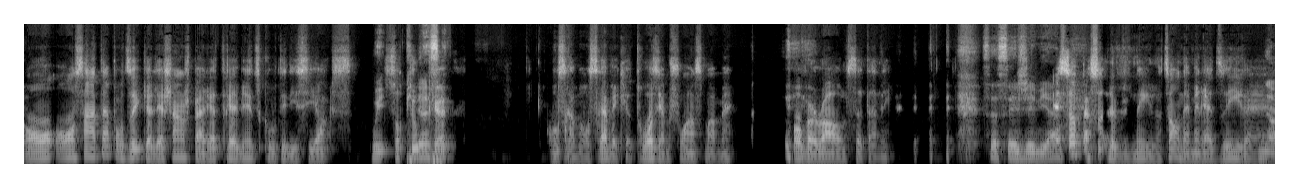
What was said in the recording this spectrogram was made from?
On, on s'entend pour dire que l'échange paraît très bien du côté des Seahawks. Oui. Surtout là, que on se ramasserait avec le troisième choix en ce moment. Overall cette année. Ça, c'est génial. Et ça, personne ne l'a vu venir. là. On aimerait dire euh, Non,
